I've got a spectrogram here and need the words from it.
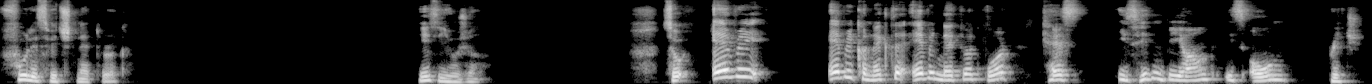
fully switched network is usual. So every every connector, every network board has is hidden beyond its own bridge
